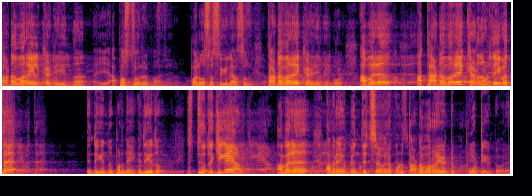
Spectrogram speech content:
തടവറയിൽ കഴിയുന്ന ഈ അപ്പസ്തോലന്മാർ പൗലോസ സീലാസും തടവറയിൽ കഴിഞ്ഞപ്പോൾ അവർ ആ തടവറെ കിടന്നുകൊണ്ട് ദൈവത്തെ എന്ത് ചെയ്യുന്നു? പറഞ്ഞേ എന്ത് ചെയ്തു? സ്തുതിക്കുകയാണ്. അവർ അവരെ ബന്ധിച്ച് അവരെ കൊണ്ട് തടവറയിട്ട് പൂട്ടിയിട്ടു അവരെ.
